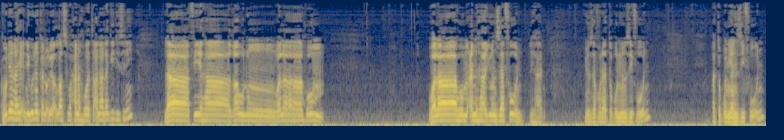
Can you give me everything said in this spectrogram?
Kemudian ayat ini digunakan oleh Allah Subhanahu Wa Taala lagi di sini. La fiha ghaulun wala hum wala hum anha yunzafun. Lihat. Yunzafun ataupun yunzifun ataupun yanzifun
